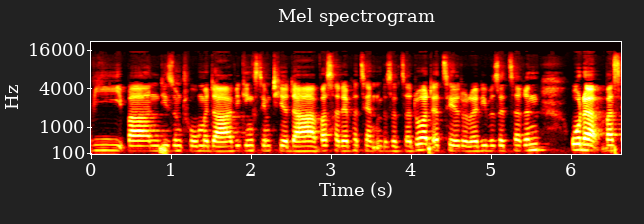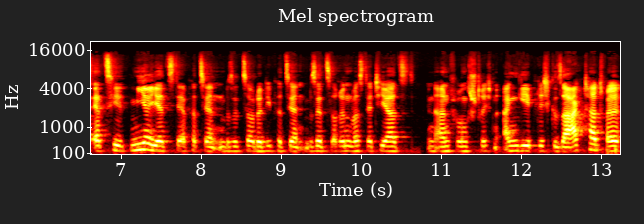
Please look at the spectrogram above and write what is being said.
wie waren die Symptome da, wie ging es dem Tier da, was hat der Patientenbesitzer dort erzählt oder die Besitzerin? Oder was erzählt mir jetzt der Patientenbesitzer oder die Patientenbesitzerin, was der Tierarzt in Anführungsstrichen angeblich gesagt hat, weil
